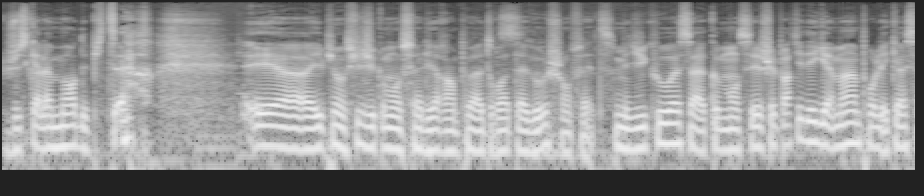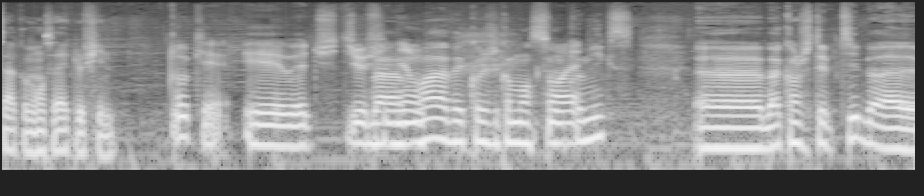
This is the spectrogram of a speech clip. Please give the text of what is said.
jusqu'à la mort de Peter. Et, euh, et puis ensuite, j'ai commencé à lire un peu à droite, à gauche, en fait. Mais du coup, ouais, ça a commencé. Je fais partie des gamins pour lesquels ça a commencé avec le film. Ok. Et euh, tu, tu veux Bah, finir moi, avec quoi j'ai commencé Ouais. en comics, euh, bah, quand j'étais petit, bah,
